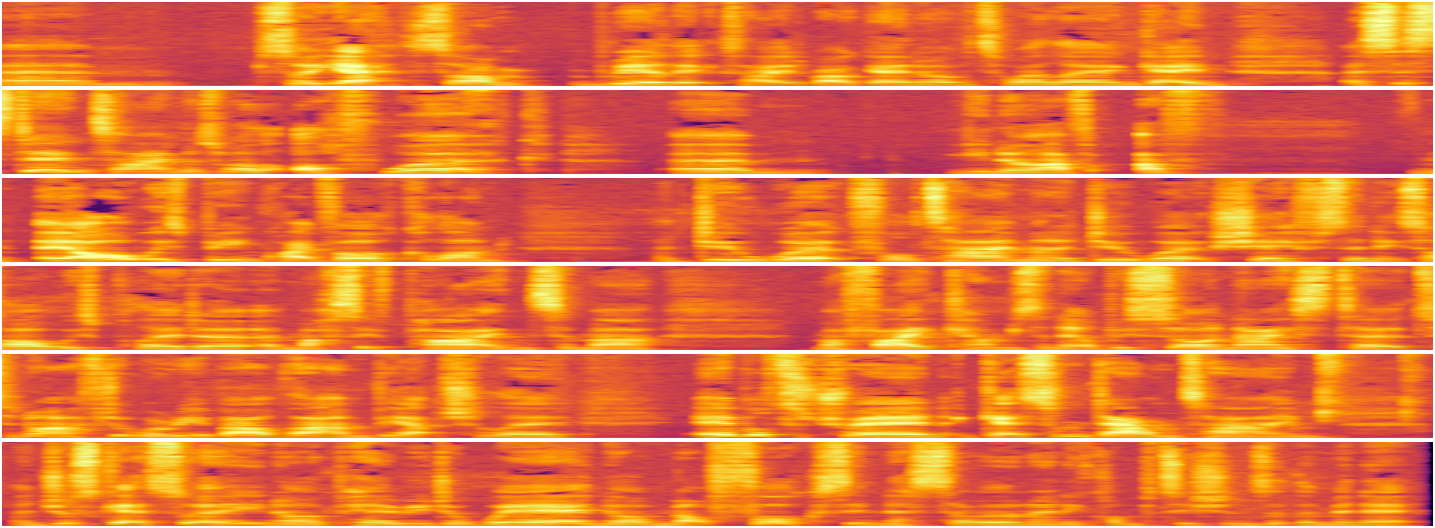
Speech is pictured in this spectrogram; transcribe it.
Um so yeah, so I'm really excited about getting over to LA and getting a sustained time as well off work. Um, you know, I've I've always been quite vocal on I do work full time and I do work shifts and it's always played a, a massive part into my my fight camps, and it'll be so nice to to not have to worry about that and be actually able to train, get some downtime, and just get you know a period away. No, I'm not focusing necessarily on any competitions at the minute,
